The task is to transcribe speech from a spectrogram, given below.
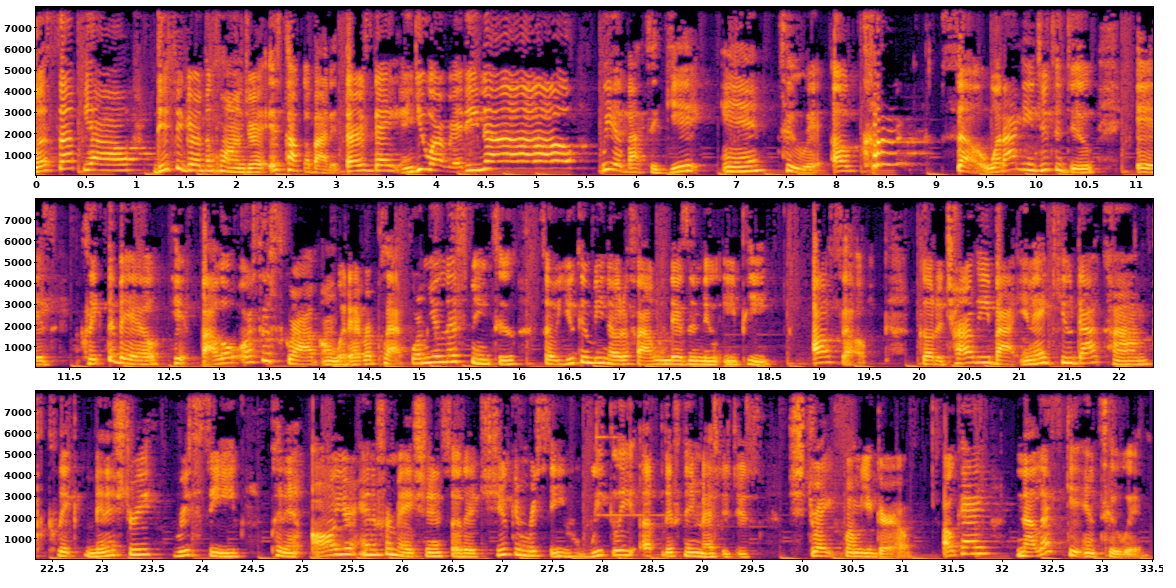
What's up, y'all? This your girl Naquandra. It's Talk About It Thursday, and you already know we about to get into it. Okay. So, what I need you to do is click the bell, hit follow or subscribe on whatever platform you're listening to so you can be notified when there's a new EP. Also, go to charliebynaq.com, click ministry, receive, put in all your information so that you can receive weekly uplifting messages straight from your girl. Okay, now let's get into it.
